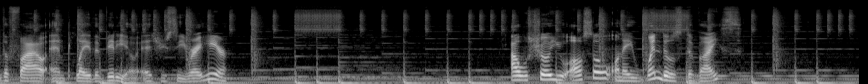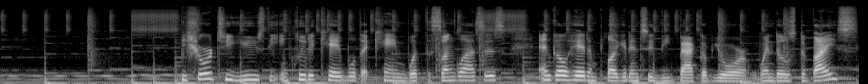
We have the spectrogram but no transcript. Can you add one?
the file and play the video as you see right here. I will show you also on a Windows device. Be sure to use the included cable that came with the sunglasses and go ahead and plug it into the back of your Windows device.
